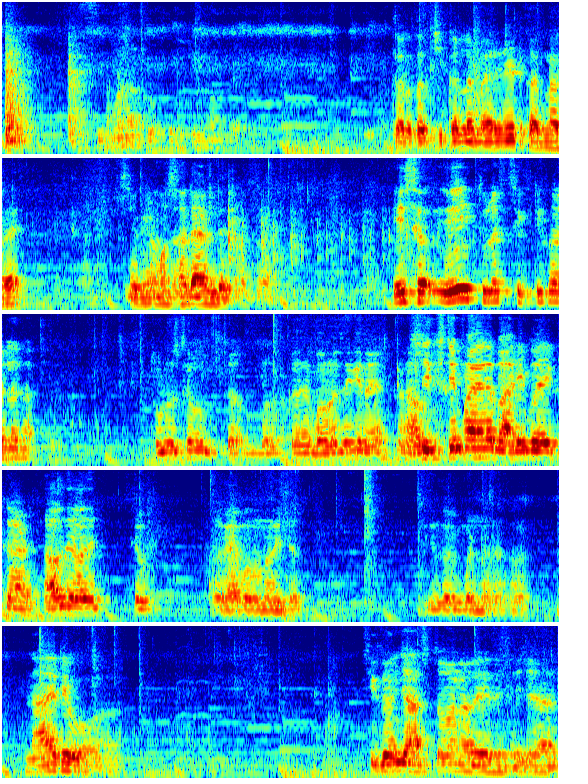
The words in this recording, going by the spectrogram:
खिमा नको, खिमा काय. तर आता चिकनला मॅरिनेट करणार आहे. सगळे मसाले आणले ए सर ए तुला सिक्स्टी फायला का थोडं ठेव काय बनवायचं की नाही? सिक्स्टी फायला बारीक बारीक काढ. राहू दे राहू दे. ठेव. आता काय बनवणार याच्यात? चिकन कमी पडणार आहे हा. नाही रे बाबा. चिकन जास्त होणार आहे रे त्याच्यात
